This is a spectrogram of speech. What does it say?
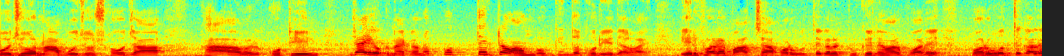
বোঝো না বোঝো সোজা কঠিন যাই হোক না কেন প্রত্যেকটা অঙ্ক কিন্তু করিয়ে দেওয়া হয়। এর ফলে বাচ্চা পরবর্তীকালে টুকে নেওয়ার পরে পরবর্তীকালে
